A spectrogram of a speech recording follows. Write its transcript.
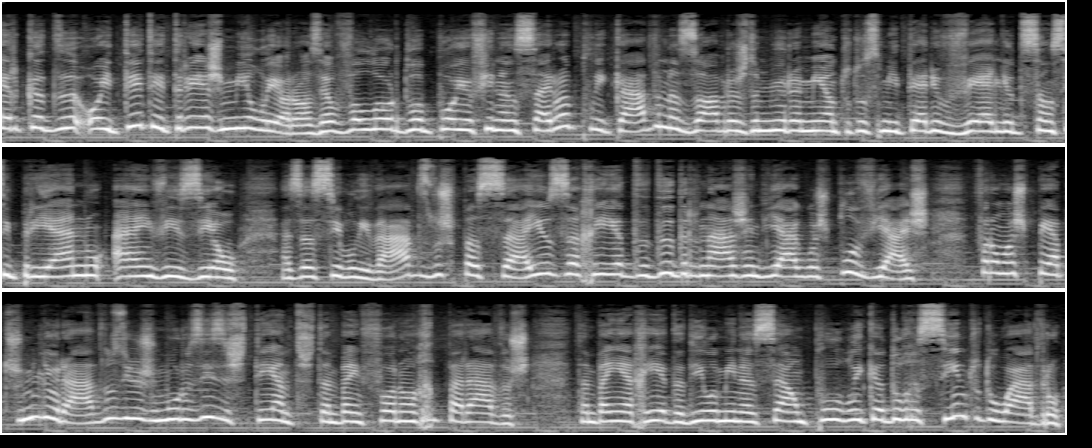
Cerca de 83 mil euros é o valor do apoio financeiro aplicado nas obras de melhoramento do cemitério velho de São Cipriano, em Viseu. As acessibilidades, os passeios, a rede de drenagem de águas pluviais foram aspectos melhorados e os muros existentes também foram reparados. Também a rede de iluminação pública do recinto do Adro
